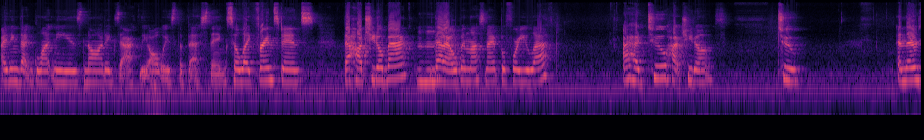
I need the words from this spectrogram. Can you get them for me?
I think that gluttony is not exactly always the best thing. So like for instance, that hot Cheeto bag Mhm. that I opened last night before you left, I had two hot Cheetos. Two. And there's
